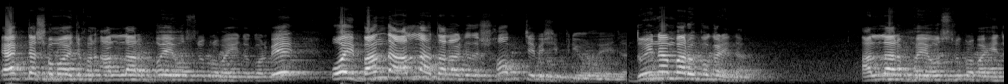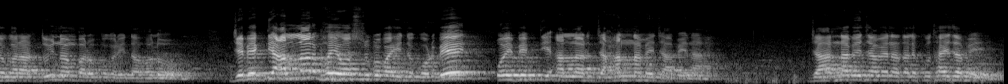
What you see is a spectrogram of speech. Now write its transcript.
একটা সময় যখন আল্লাহর ভয়ে অশ্রু প্রবাহিত করবে, ওই বান্দা আল্লাহ তালার কাছে সবচেয়ে বেশি প্রিয় হয়ে যায়। দুই নাম্বার উপকারিতা, আল্লাহর ভয়ে অশ্রু প্রবাহিত করার দুই নাম্বার উপকারিতা হলো যে ব্যক্তি আল্লাহর ভয়ে অশ্রু প্রবাহিত করবে, ওই ব্যক্তি আল্লাহর জাহান্নামে যাবে না। জাহান্নামে যাবে না, তাহলে কোথায় যাবে?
